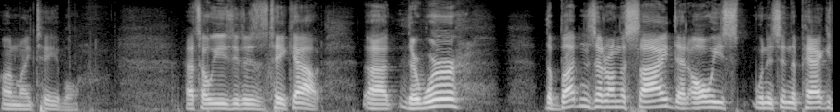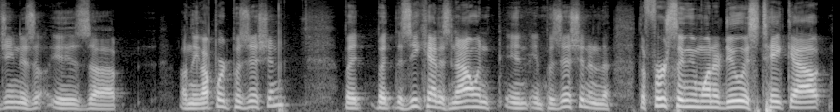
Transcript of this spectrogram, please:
on my table. That's how easy it is to take out. Uh, there were the buttons that are on the side that always, when it's in the packaging, is, is uh, on the upward position. But, but the ZCAT is now in, in, in position and the, the first thing we want to do is take out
